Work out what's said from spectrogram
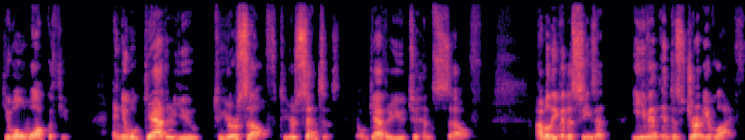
He will walk with you. And he will gather you to yourself, to your senses. He will gather you to himself. I believe in this season, even in this journey of life,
